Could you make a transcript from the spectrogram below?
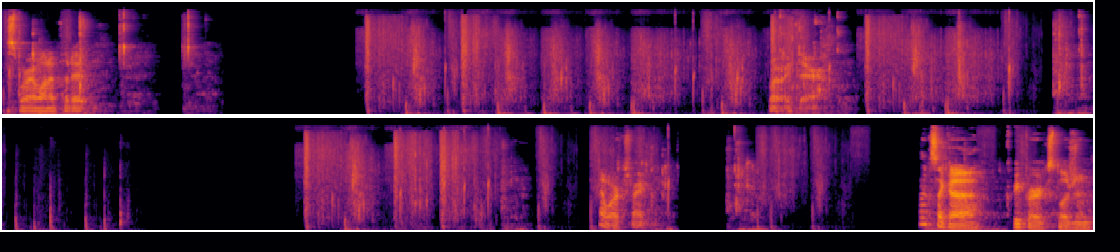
That's where I want to put it. Right there. That works, right? Looks like a creeper explosion.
